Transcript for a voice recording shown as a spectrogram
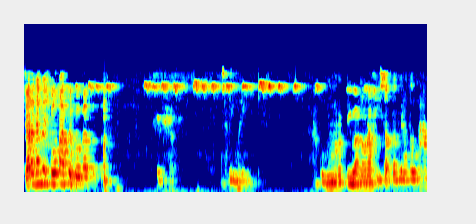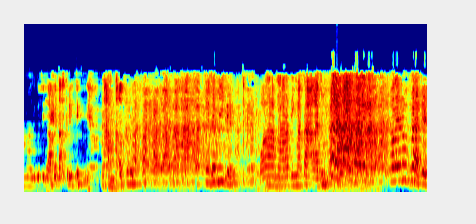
Cara sampai gue kabeh gue kabeh. Aku menurut dewa nora hisap tapi ora tau ngamal iku sing ngapain tak kritik ngamal terus. Saya mikir, wah melarat ini masalah juga. Mulai rubah deh.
